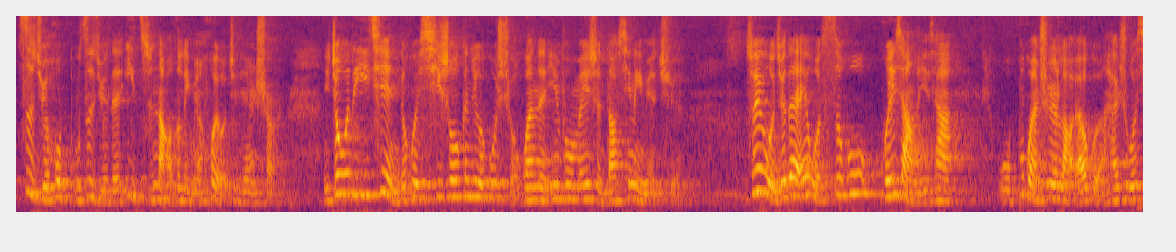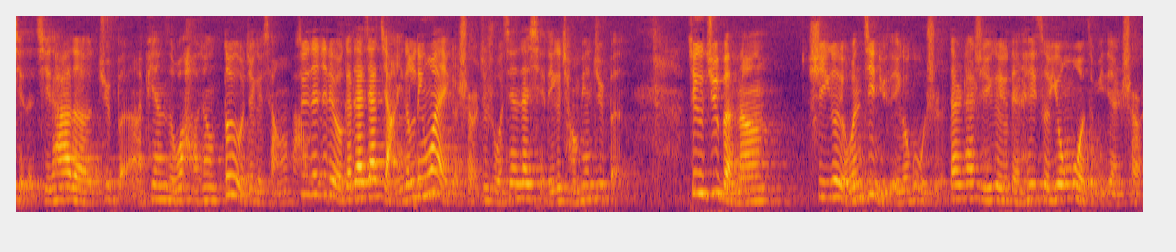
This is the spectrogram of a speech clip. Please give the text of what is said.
自觉或不自觉的一直脑子里面会有这件事儿，你周围的一切你都会吸收跟这个故事有关的 information 到心里面去。所以我觉得，哎，我似乎回想了一下，我不管是老摇滚还是我写的其他的剧本啊片子，我好像都有这个想法。所以在这里我跟大家讲一个另外一个事儿，就是我现在在写的一个长篇剧本。这个剧本呢。是一个有关妓女的一个故事，但是它是一个有点黑色幽默这么一件事儿。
